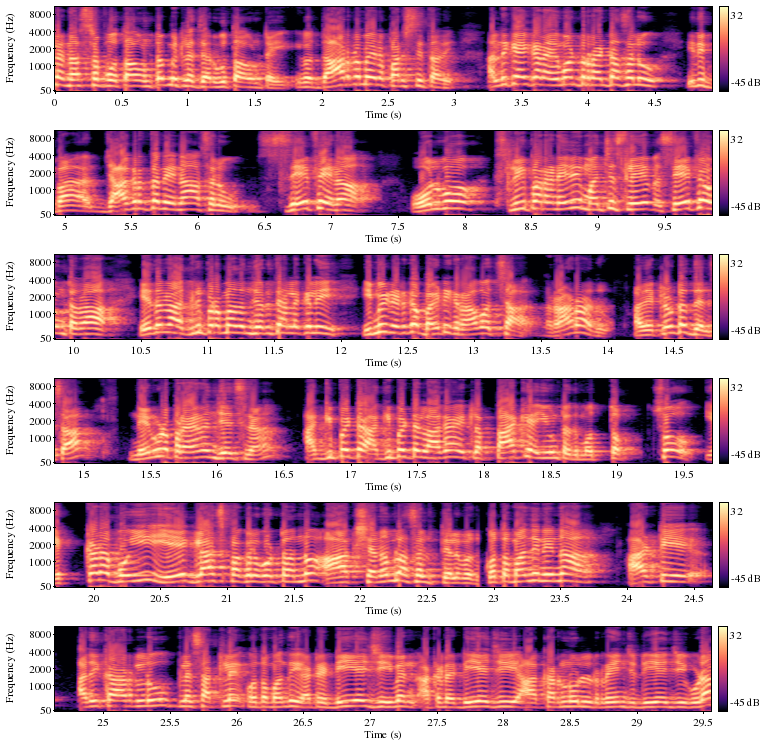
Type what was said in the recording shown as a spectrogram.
ఇట్లా నష్టపోతూ ఉంటాం ఇట్లా జరుగుతూ ఉంటాయి. ఇక దారుణమైన పరిస్థితి అది. అందుకే ఇక్కడ ఏమంటారు అంటే అసలు ఇది బా- జాగ్రత్తనేనా? అసలు సేఫేనా? ఓల్వో స్లీపర్ అనేది మంచి స్లే సేఫే ఉంటుందా? ఏదైనా అగ్ని ప్రమాదం జరిగితే వాళ్ళకి ఇమీడియట్గా బయటికి రావచ్చా? రారాదు. అది ఎట్లుంటుంది తెలుసా? నేను కూడా ప్రయాణం చేసిన అగ్గిపెట్టె అగ్గిపెట్టె లాగా ఇట్లా ప్యాకే అయి ఉంటుంది మొత్తం. సో ఎక్కడ పోయి ఏ గ్లాస్ పగలగొట్టానో ఆ క్షణంలో అసలు తెలియదు కొంతమంది నిన్న ఆర్టీ అధికారులు ప్లస్ అట్లే కొంతమంది అంటే డిఏజీ ఈవెన్ అక్కడ డిఏజీ ఆ కర్నూలు రేంజ్ డిఏజీ కూడా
